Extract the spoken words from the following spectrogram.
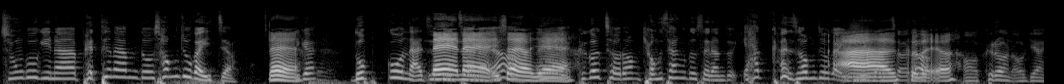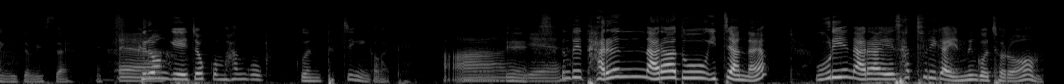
중국이나 베트남도 성조가 있죠. 네. 그러니까 높고 낮은 네, 있잖아요. 네, 있어요, 예. 그것처럼 경상도 사람도 약간 성조가 아, 있는 것처럼 그래요? 어, 그런 억양이 좀 있어요. 예. 그런 게 조금 한국은 특징인 것 같아요. 아, 예. 예. 근데 다른 나라도 있지 않나요? 우리나라에 사투리가 있는 것처럼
